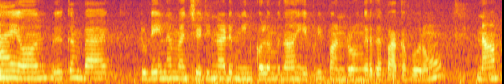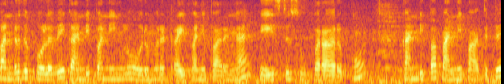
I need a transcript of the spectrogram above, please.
Hi all welcome back today நம்ம செட்டிநாடு மீன் குழம்பு தான் எப்படி பண்ணுறோங்கிறத பார்க்க போகிறோம் நான் பண்ணுறது போலவே கண்டிப்பாக நீங்களும் ஒரு முறை ட்ரை பண்ணி பாருங்கள் டேஸ்ட்டு சூப்பராக இருக்கும். கண்டிப்பாக பண்ணி பார்த்துட்டு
